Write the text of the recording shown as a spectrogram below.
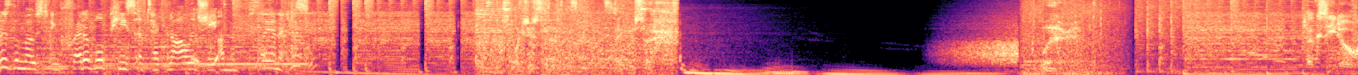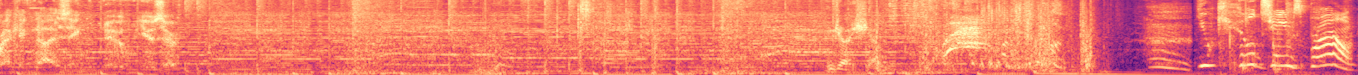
is the most incredible piece of technology on the planet. What you said. Thank you, sir. Wear it. Tuxedo recognizing new user. Enjoy the show. You killed James Brown!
